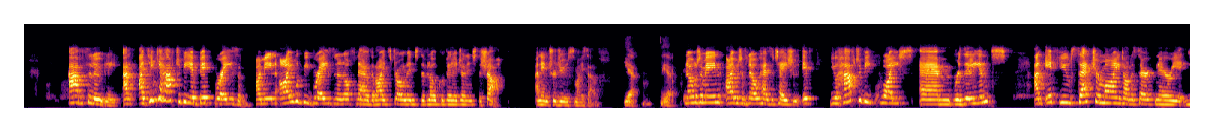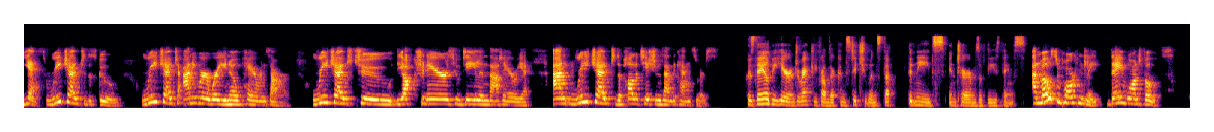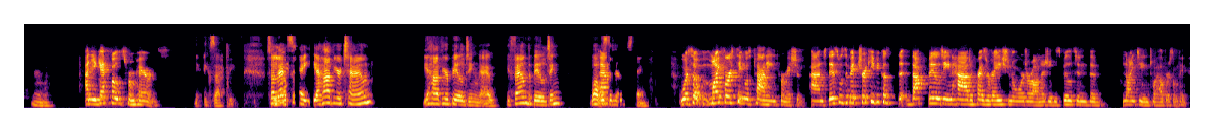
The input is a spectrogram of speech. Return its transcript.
Absolutely. And i think you have to be a bit brazen. I mean i would be brazen enough now that i'd stroll into the local village and into the shop and introduce myself. Yeah yeah. You know what i mean? I would have no hesitation. If you have to be quite um resilient. And if you set your mind on a certain area yes reach out to the school. Reach out to anywhere where you know parents are. Reach out to the auctioneers who deal in that area. And reach out to the politicians and the councillors. Because they'll be hearing directly from their constituents that the needs in terms of these things. And most importantly they want votes. Mm. and you get votes from parents exactly so you let's know? say you have your town you have your building now you found the building what was the next thing well, so my first thing was planning permission, and this was a bit tricky because th- that building had a preservation order on it. It was built in the 1912 or something.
